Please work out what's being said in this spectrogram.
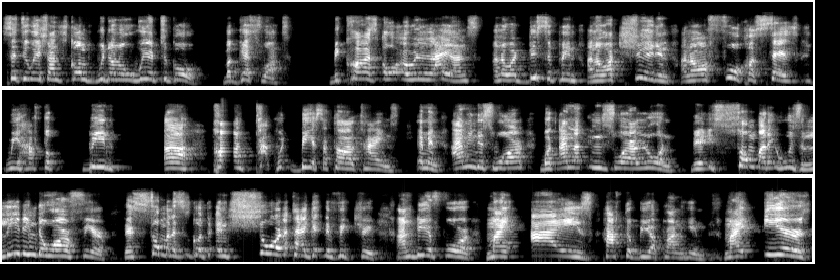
Situations come, we don't know where to go. But guess what? Because our reliance and our discipline and our training and our focus says we have to be uh, contact with base at all times. I mean, I'm in this war, but I'm not in this war alone. There is somebody who is leading the warfare. There's somebody that's going to ensure that I get the victory. And therefore, my eyes have to be upon him. My ears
